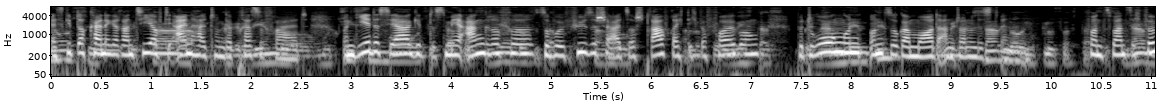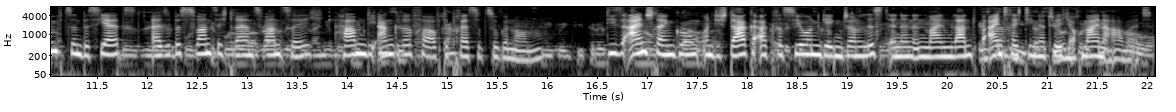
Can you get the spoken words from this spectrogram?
Es gibt auch keine Garantie auf die Einhaltung der Pressefreiheit. Und jedes Jahr gibt es mehr Angriffe, sowohl physische als auch strafrechtliche Verfolgung, Bedrohungen und sogar Morde an JournalistInnen. Von 2015 bis jetzt, also bis 2023, haben die Angriffe auf die Presse zugenommen. Diese Einschränkung und die starke Aggression gegen JournalistInnen in meinem Land beeinträchtigen natürlich auch meine Arbeit.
